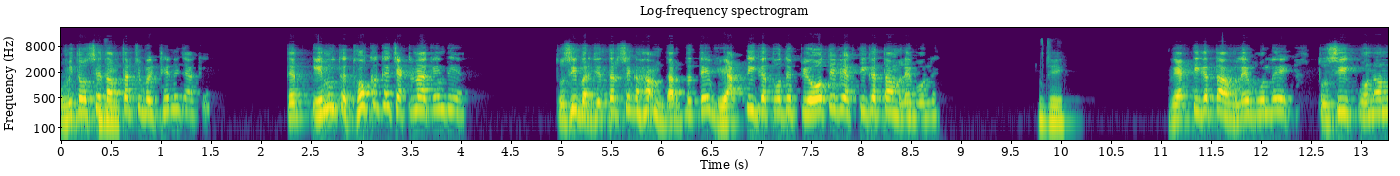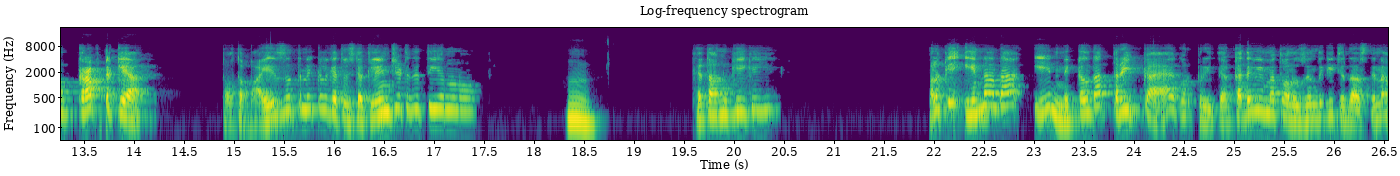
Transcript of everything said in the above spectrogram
ਉਹ ਵੀ ਤਾਂ ਉਸੇ। ਦਫ਼ਤਰ 'ਚ ਬੈਠੇ ਨੇ ਜਾ ਕੇ। ਤੇ ਇਹਨੂੰ ਤੇ ਥੁੱਕ ਕੇ ਚੱਟਣਾ ਕਹਿੰਦੇ ਆ। ਤੁਸੀਂ ਬਰਜਿੰਦਰ ਸਿੰਘ ਹਮਦਰਦ ਤੇ ਵਿਅਕਤੀਗਤ ਉਹਦੇ ਪਿਓ ਤੇ ਵਿਅਕਤੀਗਤ ਹਮਲੇ ਬੋਲੇ। ਜੀ। ਵਿਅਕਤੀਗਤ ਹਮਲੇ ਬੋਲੇ ਤੁਸੀਂ ਉਹਨਾਂ ਨੂੰ ਕਰਪਟ ਕਿਹਾ। ਤਾਂ ਉਹ ਤਾਂ ਬਾਇਜ਼ਤ ਨਿਕਲ ਗਏ ਤੁਸੀਂ ਤਾਂ ਕਲੀਨ ਚਿੱਟ ਦਿੱਤੀ ਉਹਨਾਂ ਨੂੰ। ਹੂੰ। ਫਿਰ ਤੁਹਾਨੂੰ ਕੀ ਕਹੀਏ? ਬਲਕਿ ਇਹਨਾਂ ਦਾ ਇਹ ਨਿਕਲਦਾ ਤਰੀਕਾ ਹੈ ਗੁਰਪ੍ਰੀਤ। ਕਦੇ ਵੀ ਮੈਂ ਤੁਹਾਨੂੰ ਜ਼ਿੰਦਗੀ 'ਚ ਦੱਸ ਦਿੰਦਾ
